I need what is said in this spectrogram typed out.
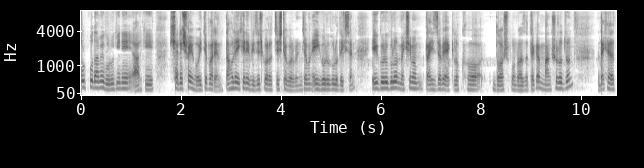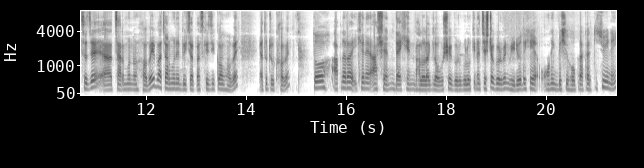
অল্প দামে গরু কিনে আর কি স্যাটিসফাই হইতে পারেন, তাহলে এখানে ভিজিট করার চেষ্টা করবেন। যেমন এই গরুগুলো দেখছেন, এই গরুগুলোর ম্যাক্সিমাম প্রাইস যাবে এক লক্ষ দশ পনেরো হাজার টাকা। মাংসর ওজন দেখা যাচ্ছে যে চার মন হবে বা চার মনের দুই চার পাঁচ কেজি কম হবে, এতটুক হবে। তো আপনারা এখানে আসেন, দেখেন, ভালো লাগলে অবশ্যই গরুগুলো কেনার চেষ্টা করবেন। ভিডিও দেখে অনেক বেশি হোপ রাখার কিছুই নেই।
